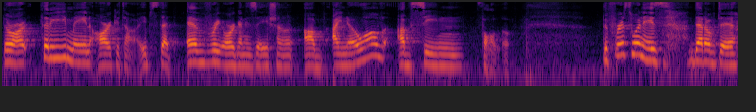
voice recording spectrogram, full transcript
there are three main archetypes that every organization I've, I know of, I've seen follow. The first one is that of the,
